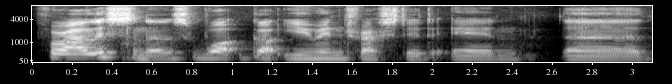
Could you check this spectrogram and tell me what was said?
for our listeners, what got you interested in the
